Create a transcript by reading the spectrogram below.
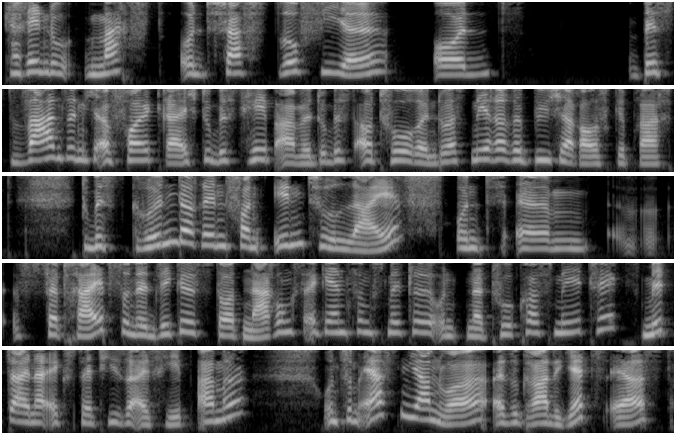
Karin, du machst und schaffst so viel und bist wahnsinnig erfolgreich. Du bist Hebamme, du bist Autorin, du hast mehrere Bücher rausgebracht. Du bist Gründerin von Into Life und ähm, vertreibst und entwickelst dort Nahrungsergänzungsmittel und Naturkosmetik mit deiner Expertise als Hebamme. Und zum 1. Januar, also gerade jetzt erst,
